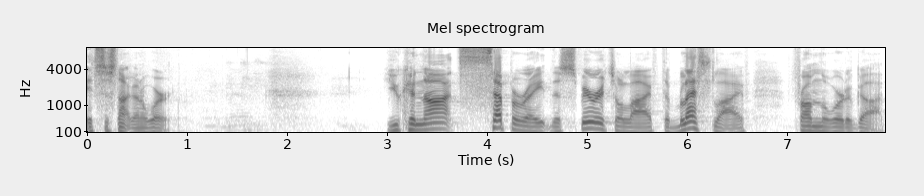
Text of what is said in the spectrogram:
It's just not going to work. You cannot separate the spiritual life, the blessed life, from the Word of God.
